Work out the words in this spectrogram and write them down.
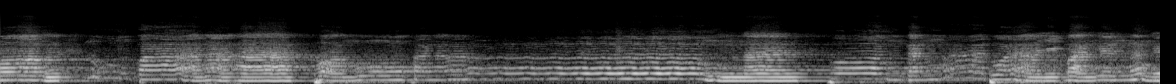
น้อง อาพ่อมูพนันนางพร้อมกันมาทั่วหน้าอีกบ้านเงินเมืองเอ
